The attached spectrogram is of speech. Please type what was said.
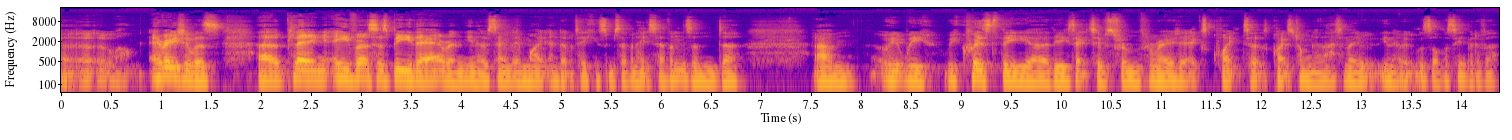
uh, uh, well, AirAsia was uh, playing A versus B there, and you know, saying they might end up taking some seven eight sevens, and uh, um, we, we we quizzed the uh, the executives from from AirAsia X quite uh, quite strongly on that, and they, you know, it was obviously a bit of a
